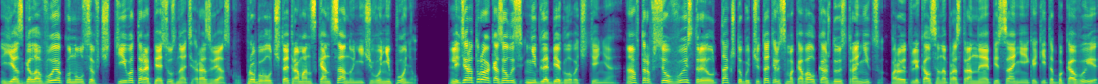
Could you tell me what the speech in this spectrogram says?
Я с головой окунулся в чтиво, торопясь узнать развязку. Пробовал читать роман с конца, но ничего не понял. Литература оказалась не для беглого чтения. Автор все выстроил так, чтобы читатель смаковал каждую страницу, порой отвлекался на пространные описания и какие-то боковые,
